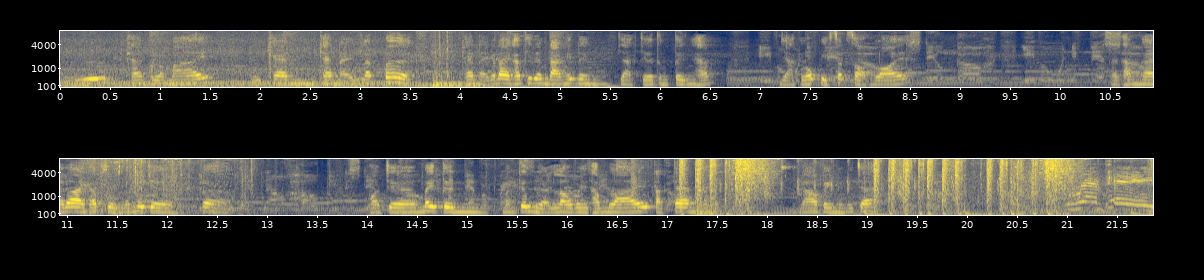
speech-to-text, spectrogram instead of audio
หรือแคนผลไม้ หรือแคนแคนไหนแรปเปอร์แคนไหนก็ได้ครับที่ดังๆนิดนึง อยากเจอตึงๆครับ อยากลบอีกสัก 200 แต่ทำไงได้ครับสุ่มแล้วไม่เจอก็พอเจอไม่ตึงมันก็เหมือนเราไปทำร้ายตัดแต้มนะครับดาวไปหนึ่งนะจ๊ะ Rampage.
